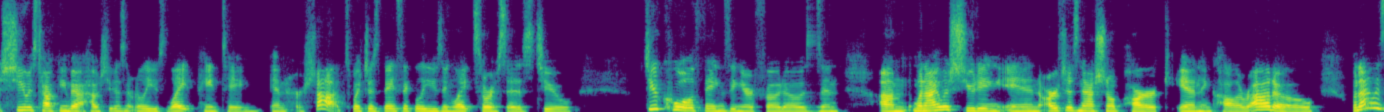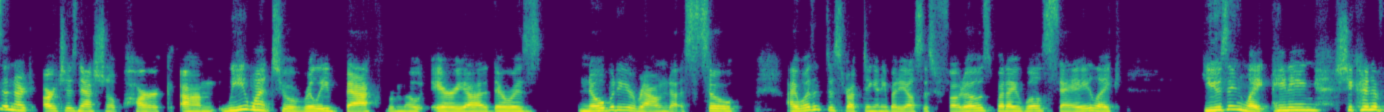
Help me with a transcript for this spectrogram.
she was talking about how she doesn't really use light painting in her shots, which is basically using light sources to do cool things in your photos. And um, when I was shooting in Arches National Park and in Colorado, when I was in Ar- Arches National Park, um, we went to a really back remote area. There was nobody around us. So I wasn't disrupting anybody else's photos, but I will say, like, using light painting, she kind of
